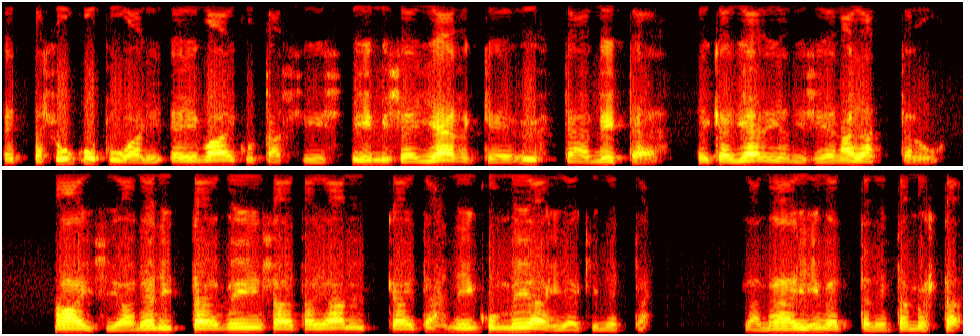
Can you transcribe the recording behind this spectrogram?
että sukupuoli ei vaikuta siis ihmisen järkeen yhtään mitään, eikä järjelliseen ajatteluun. Naisia on erittäin viisaita ja älykkäitä, niin kuin miehiäkin, että ja mä ihmettelen tämmöistä,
